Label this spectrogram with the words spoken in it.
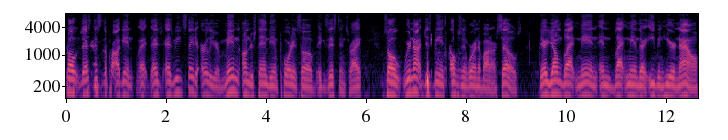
So that's this is the pro- again as as we stated earlier, men understand the importance of existence, right? So we're not just being selfish and worrying about ourselves. There are young black men and black men that are even here now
